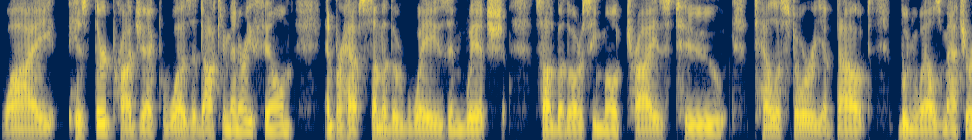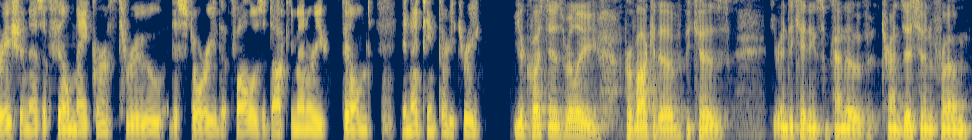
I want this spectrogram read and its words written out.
why his third project was a documentary film, and perhaps some of the ways in which Salvador Simó tries to tell a story about Buñuel's maturation as a filmmaker through the story that follows a documentary filmed in 1933. Your question is really provocative because you're indicating some kind of transition from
